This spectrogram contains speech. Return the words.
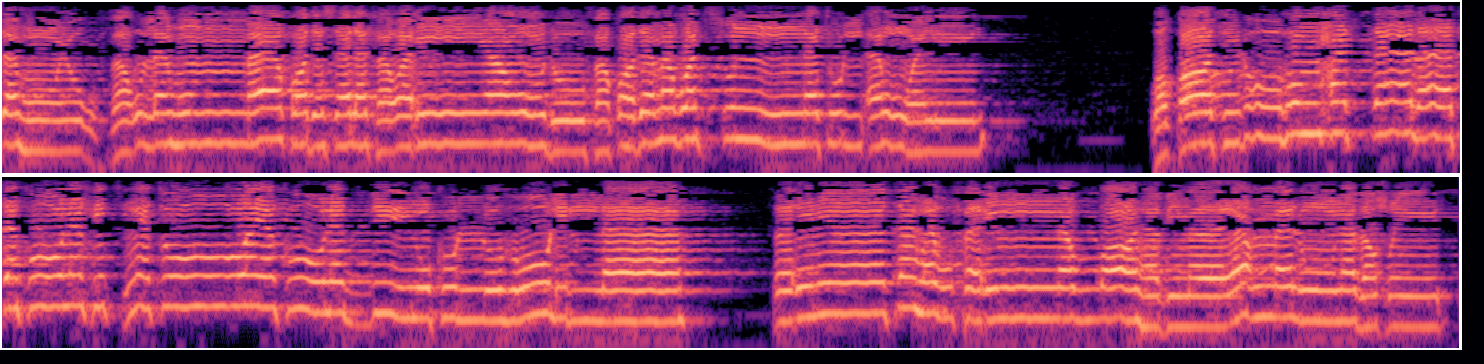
ينتهوا يغفر لهم ما قد سلف وإن يعودوا فقد مضت سنة الأولين وقاتلوهم حتى لا تكون فتنة ويكون الدين كله لله فإن انتهوا فإن الله بما يعملون بصير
